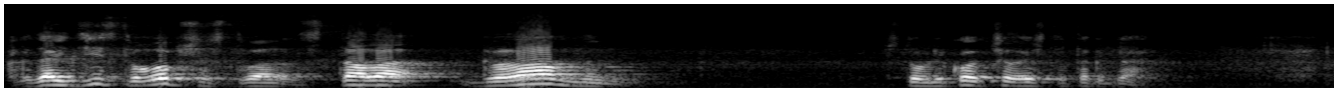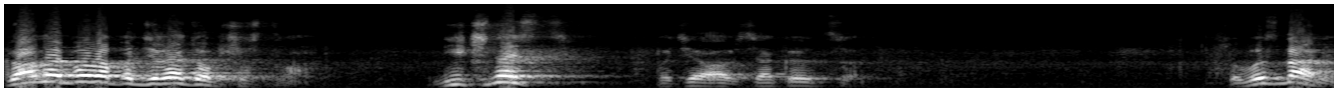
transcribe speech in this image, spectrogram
Когда единство общества стало главным, что влекло человечество тогда. Главное было поддержать общество. Личность потеряла всякую цену. Чтобы вы знали,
